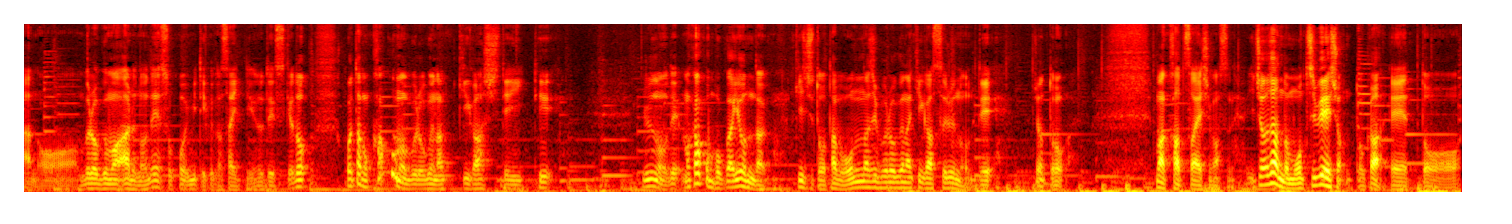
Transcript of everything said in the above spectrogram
あのブログもあるので、そこを見てくださいっていうのですけど、これ多分過去のブログな気がしていて、いるので、まあ、過去僕が読んだ記事と多分同じブログな気がするので、ちょっと、まあ、割愛しますね。一応ちゃんとモチベーションとか、えっ、と、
